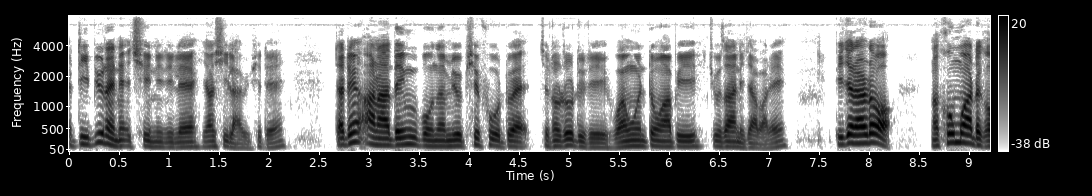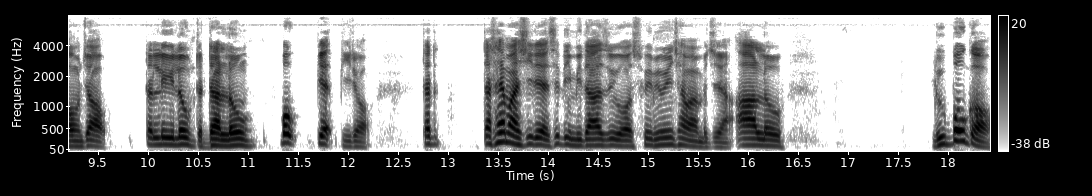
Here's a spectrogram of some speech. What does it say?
အတီးပြုတ်နိုင်တဲ့အခြေအနေတွေလည်းရောက်ရှိလာပြီဖြစ်တယ်တတွင်းအာဏာသိမ်းမှုပုံစံမျိုးဖြစ်ဖို့အတွက်ကျွန်တော်တို့တွေဝိုင်းဝန်းတွန်းအားပေးစူးစမ်းနေကြပါတယ်ဒီကြတာတော့ ငခုံးမတစ်ကောင်ကြောက်တလီလုံးတစ်တက်လုံးပုတ်ပြက်ပြီးတော့တတထဲမှာရှိတဲ့စစ်တီမိသားစုရောဆွေမျိုးရင်းချမှာမကြံအားလုံးလူပုတ်ကောင်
